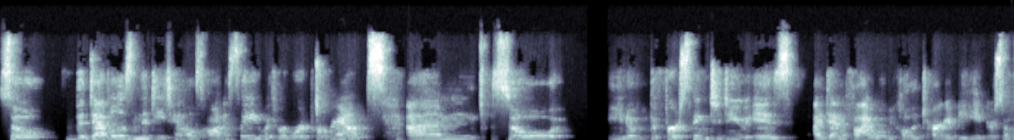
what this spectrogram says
So the devil is in the details, honestly, with reward programs. Um, so, you know, the first thing to do is identify what we call the target behavior. So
